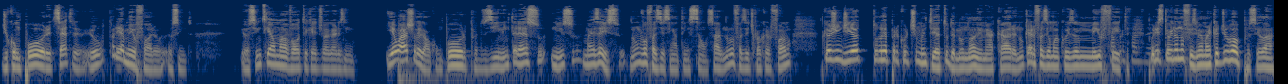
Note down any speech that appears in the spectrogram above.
de compor, etc., eu estaria meio fora, eu, eu sinto. Eu sinto que é uma volta que é devagarzinho. E eu acho legal compor, produzir, me interesso nisso, mas é isso. Não vou fazer sem atenção, sabe? Não vou fazer de qualquer forma, porque hoje em dia tudo repercute muito, e é tudo, é meu nome, é minha cara. Eu não quero fazer uma coisa meio Só feita. fazer. Por isso que eu ainda não fiz minha marca de roupa, sei lá.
